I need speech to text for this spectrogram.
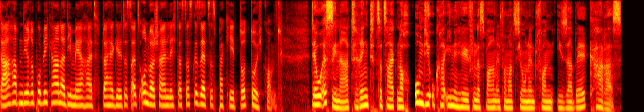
Da haben die Republikaner die Mehrheit, daher gilt es als unwahrscheinlich, dass das Gesetzespaket dort durchkommt. Der US-Senat ringt zurzeit noch um die Ukraine-Hilfen. Das waren Informationen von Isabel Karas.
